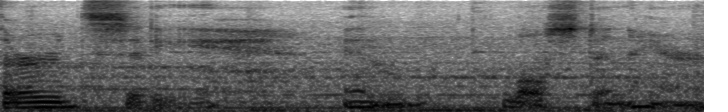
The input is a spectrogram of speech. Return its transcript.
Third city in Lulston here.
